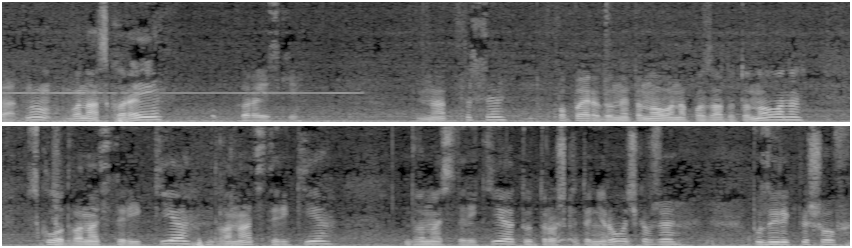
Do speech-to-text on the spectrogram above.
Так, ну вона з Кореї. Корейські надписи. Попереду не тонована, позаду тонована. Скло 12 рік Kia, 12 рік Kia, 12 рік Kia. Тут трошки тоніровочка вже. Пузирик пішов,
